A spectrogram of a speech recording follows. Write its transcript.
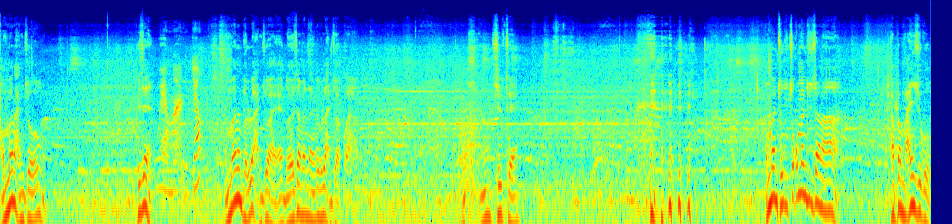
엄마는 안 줘. 그지? queo mà anh chốt 엄마는 별로 안 좋아해. 너 여자 만나는 거 별로 안 좋아할 거야. 응? 질투해. 엄마는 줘도 조금만 주잖아. 아빠 많이 주고.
